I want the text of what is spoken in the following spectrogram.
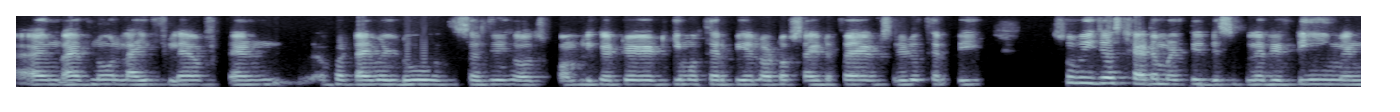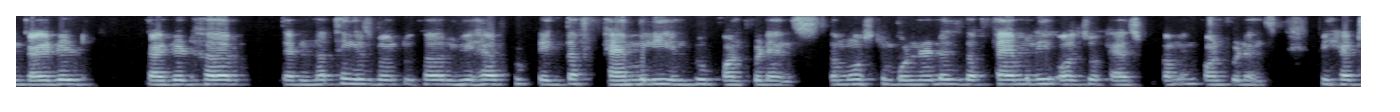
I'm, I have no life left, and what I will do. Surgery is also complicated. Chemotherapy, a lot of side effects. Radiotherapy. So we just had a multidisciplinary team and guided guided her that nothing is going to her. We have to take the family into confidence. The most important is the family also has to come in confidence. We had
